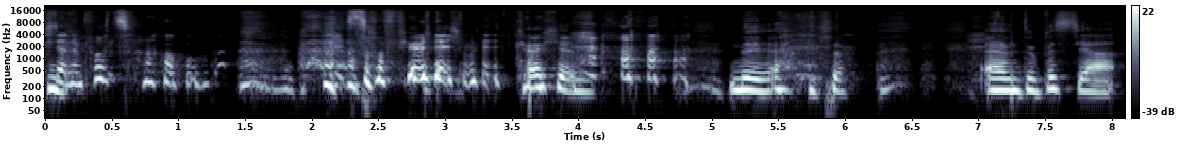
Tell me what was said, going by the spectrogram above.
ich deine Putzfrau. so fühle ich mich. Köchin. Nee, also, ähm, du bist ja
